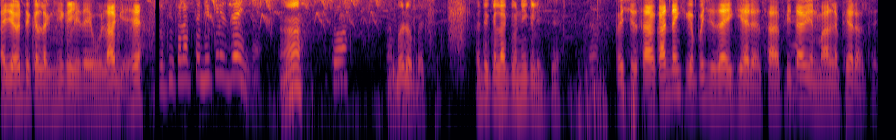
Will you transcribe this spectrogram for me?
હજી અડધી કલાક નીકળી જાય એવું લાગે છે. અડધી કલાક તો નીકળી જાય ને. હા? તો? બરોબર છે. અડધી કલાક તો નીકળી જ જાય. પછી સા કાઢી નાખી કે પછી જાય ઘેરે. સા પીતા આવીએ ને માલને ફેરવતા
